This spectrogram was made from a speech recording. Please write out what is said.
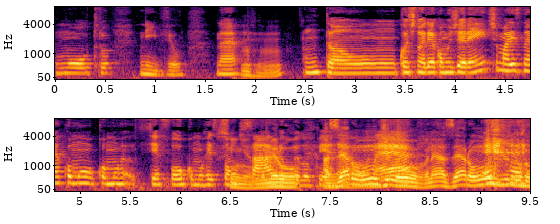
um outro nível, né? Uhum. Então, continuaria como gerente, mas né, como, como CFO, como responsável Sim, número, pelo PNL. A 01 né? de novo, né? A 01 de novo.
